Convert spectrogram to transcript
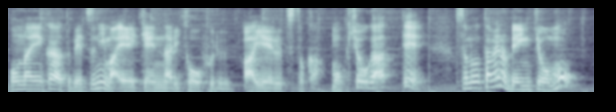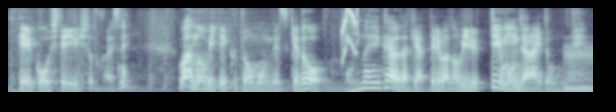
オンライン英会話と別にまあ英検なり TOEFL、IELTS とか目標があってそのための勉強も並行している人とかですね。は伸びていくと思うんですけどオンライン英会話だけやってれば伸びるっていうもんじゃないと思うんで、うん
